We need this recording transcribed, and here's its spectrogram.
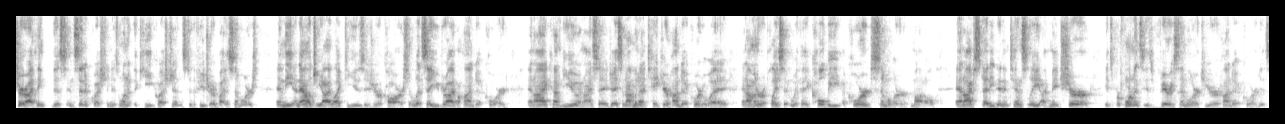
Sure. I think this incentive question is one of the key questions to the future of biosimilars. And the analogy I like to use is your car. So let's say you drive a Honda Accord, and I come to you and I say, Jason, I'm going to take your Honda Accord away and I'm going to replace it with a Colby Accord similar model. And I've studied it intensely. I've made sure its performance is very similar to your Honda Accord. It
